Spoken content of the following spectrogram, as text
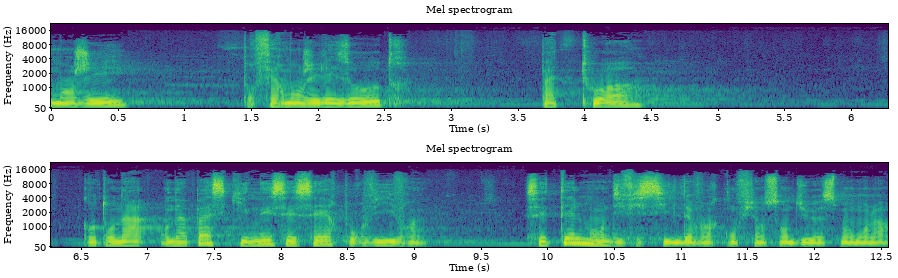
manger, pour faire manger les autres, pas de toit, quand on n'a pas ce qui est nécessaire pour vivre, c'est tellement difficile d'avoir confiance en Dieu à ce moment-là.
